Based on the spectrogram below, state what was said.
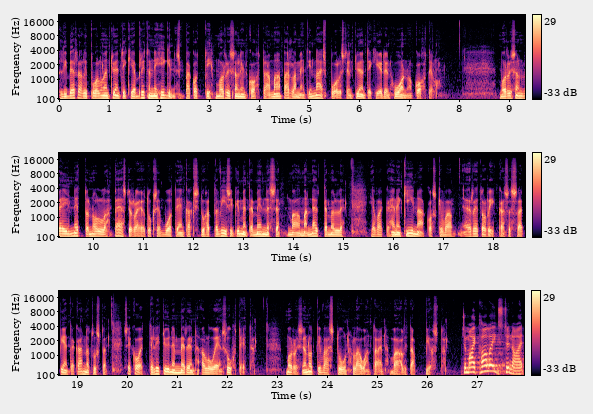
Liberaalipuolueen työntekijä Brittany Higgins pakotti Morrisonin kohtaamaan parlamentin naispuolisten työntekijöiden huonon kohtelun. Morrison vei netto nolla päästörajoituksen vuoteen 2050 mennessä maailman näyttämölle ja vaikka hänen Kiinaa koskeva retoriikkansa sai pientä kannatusta, se koetteli Tyynemeren alueen suhteita. Morrison otti vastuun lauantain vaalitappiosta. To my colleagues tonight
